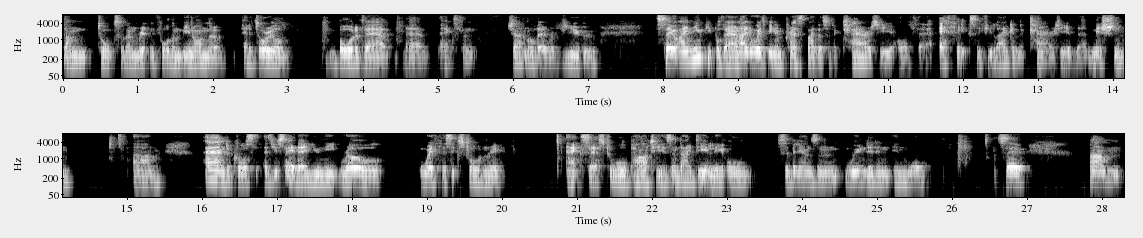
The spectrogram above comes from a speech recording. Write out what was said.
done talks for them, written for them, been on the editorial board of their their excellent journal, their review. So I knew people there, and I'd always been impressed by the sort of clarity of their ethics, if you like, and the clarity of their mission. Um, and of course, as you say, their unique role with this extraordinary access to all parties and ideally all civilians and wounded in, in war. So, um,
